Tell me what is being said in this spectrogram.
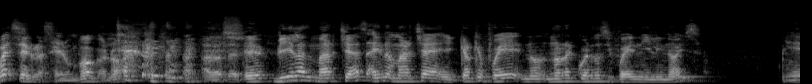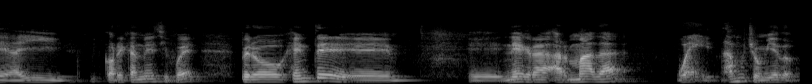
puede ser grosero un poco, ¿no? A ver, te- Eh, vi las marchas, hay una marcha, eh, creo que fue, no, no recuerdo si fue en Illinois, eh, ahí corríjanme si fue, pero gente eh, eh, negra armada, güey, da mucho miedo.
